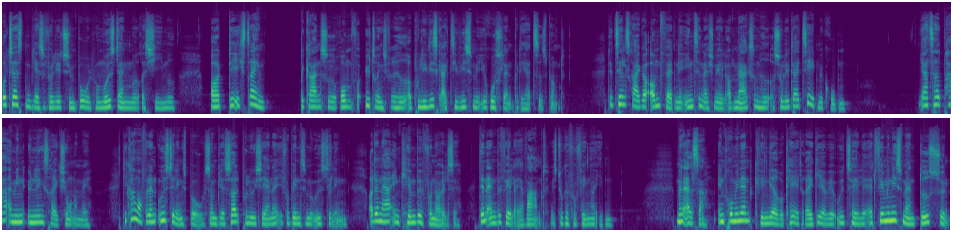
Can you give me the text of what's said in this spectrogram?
Protesten bliver selvfølgelig et symbol på modstanden mod regimet, og det ekstremt begrænsede rum for ytringsfrihed og politisk aktivisme i Rusland på det her tidspunkt. Det tiltrækker omfattende international opmærksomhed og solidaritet med gruppen. Jeg har taget et par af mine yndlingsreaktioner med. De kommer fra den udstillingsbog, som bliver solgt på Louisiana i forbindelse med udstillingen, og den er en kæmpe fornøjelse. Den anbefaler jeg varmt, hvis du kan få fingre i den. Men altså, en prominent kvindelig advokat reagerer ved at udtale, at feminisme er en dødssynd,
